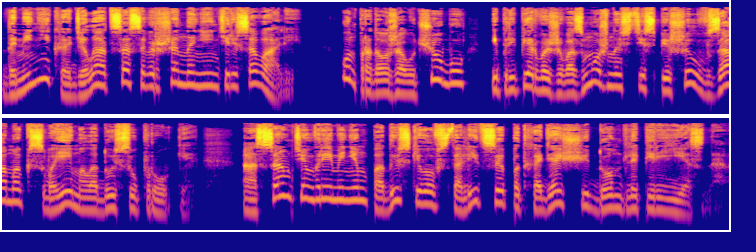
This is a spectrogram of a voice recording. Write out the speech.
Доминика дела отца совершенно не интересовали. Он продолжал учебу и при первой же возможности спешил в замок своей молодой супруги, а сам тем временем подыскивал в столице подходящий дом для переезда.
